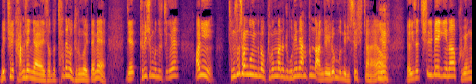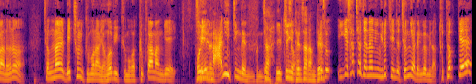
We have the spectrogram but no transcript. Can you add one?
매출이 감소했냐에서도 차등을 두는 거기 때문에 이제 들으신 분들 중에 아니 중소상공인들만 900만 원 주고 우리는 한 푼도 안 줘 이런 분들이 있을 수 있잖아요. 예. 여기서 700이나 900만 원은 정말 매출 규모나 영업이익 규모가 급감한 게 제일 보이는. 많이 입증된 분들. 자, 입증이 된 사람들. 그래서 이게 4차 재난이금 이렇게 이제 정리가 된 겁니다. 두텁게,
